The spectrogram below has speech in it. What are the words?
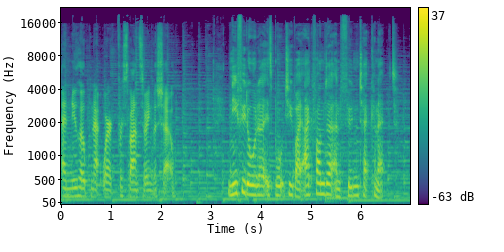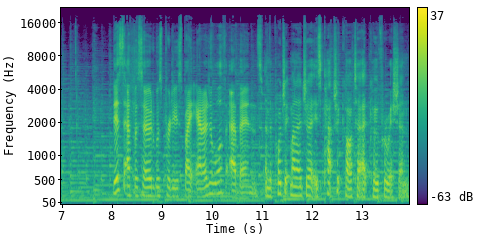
and New Hope Network for sponsoring the show. New Food Order is brought to you by AgFunder and Food and Tech Connect. This episode was produced by Anna de Wolff Evans. And the project manager is Patrick Carter at Cofruition.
